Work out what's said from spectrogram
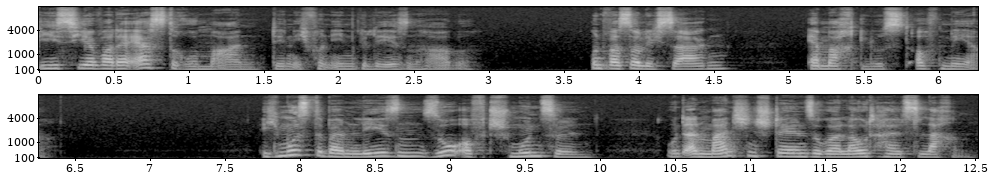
Dies hier war der erste Roman, den ich von ihm gelesen habe. Und was soll ich sagen? Er macht Lust auf mehr. Ich musste beim Lesen so oft schmunzeln und an manchen Stellen sogar lauthals lachen.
